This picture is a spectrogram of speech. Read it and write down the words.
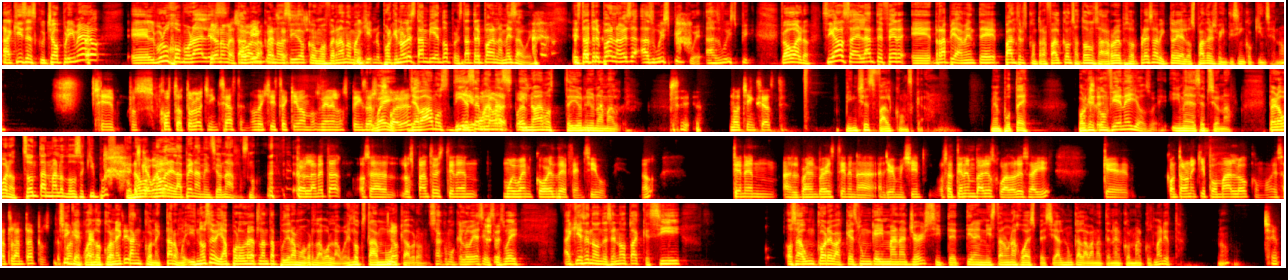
Aquí se escuchó primero. El Brujo Morales, no también mesa. conocido como Fernando Mangino, porque no lo están viendo, pero está trepado en la mesa, güey. Está trepado en la mesa as we speak, güey. As we speak. Pero bueno, sigamos adelante, Fer. Eh, rápidamente, Panthers contra Falcons. A todos nos agarró de sorpresa. Victoria de los Panthers 25-15, ¿no? Sí, pues justo tú lo chinxeaste, ¿no? Dijiste que íbamos bien en los picks del Güey, jueves. llevábamos 10 y una hora semanas después, y no ¿no? hemos tenido ni una mal, güey. Sí, no chinxeaste. Pinches Falcons, cabrón. Me emputé. Porque Sí. confié en ellos, güey. Y me decepcionaron. Pero bueno, son tan malos los dos equipos que no, que, no vale la pena mencionarlos, ¿no? Pero la neta, o sea, los Panthers tienen muy buen core defensivo. Tienen al Brian Burns, tienen a, a Jeremy Sheen, o sea, tienen varios jugadores ahí que contra un equipo malo como es Atlanta, pues te Sí, que cuando partido. conectan, conectaron, güey. Y no se veía por dónde. Atlanta pudiera mover la bola, güey. Es lo que estaba muy No. cabrón. O sea, como que lo veías y decías, güey, aquí es en donde se nota que sí. O sea, un coreback que es un game manager, si te tienen necesitan una jugada especial, nunca la van a tener con Marcus Mariota, ¿no? Sí.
